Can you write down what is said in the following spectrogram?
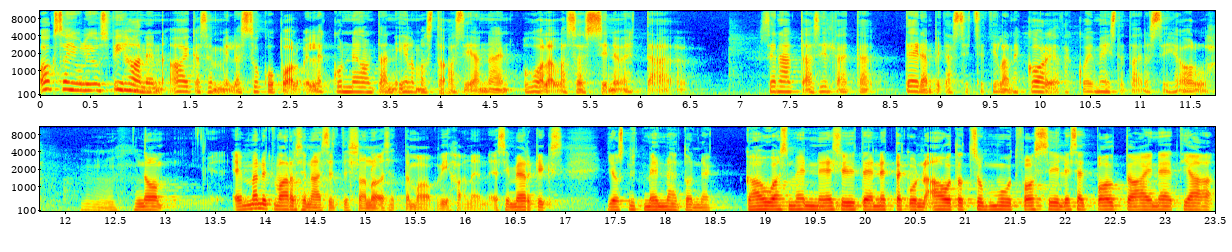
Onko Julius vihanen aikaisemmille sukupolville, kun ne on tämän ilmastoasian näin huolella sössinyt, että se näyttää siltä, että teidän pitäisi sitten se tilanne korjata, kun ei meistä taida siihen olla? Hmm. No, en mä nyt varsinaisesti sanoisi, että mä oon vihanen. Esimerkiksi, jos nyt mennään tuonne kauas menneisyyteen, että kun autot sun muut fossiiliset polttoaineet ja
